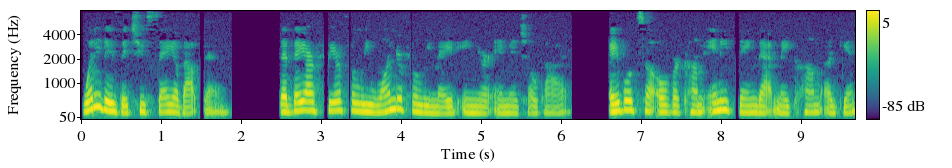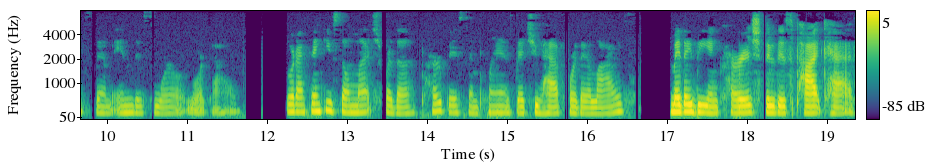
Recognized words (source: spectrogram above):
what it is that you say about them, that they are fearfully, wonderfully made in your image, O God, able to overcome anything that may come against them in this world, Lord God. Lord, I thank you so much for the purpose and plans that you have for their lives. May they be encouraged through this podcast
